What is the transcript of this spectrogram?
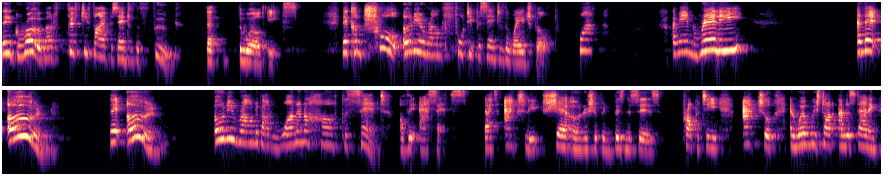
They grow about 55% of the food that the world eats. They control only around 40% of the wage bill. What? I mean, really? And they own, they own only around about one and a half percent of the assets. That's actually share ownership in businesses, property, actual. And when we start understanding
